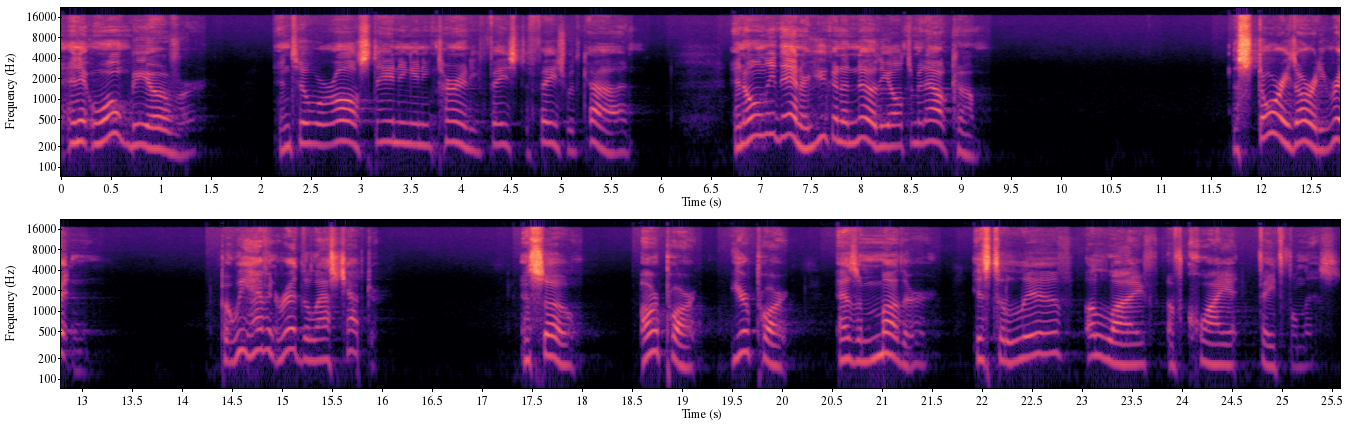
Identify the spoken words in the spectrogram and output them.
And it won't be over until we're all standing in eternity face to face with God. And only then are you going to know the ultimate outcome. The story's already written, but we haven't read the last chapter. And so, our part, your part as a mother, is to live a life of quiet faithfulness,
